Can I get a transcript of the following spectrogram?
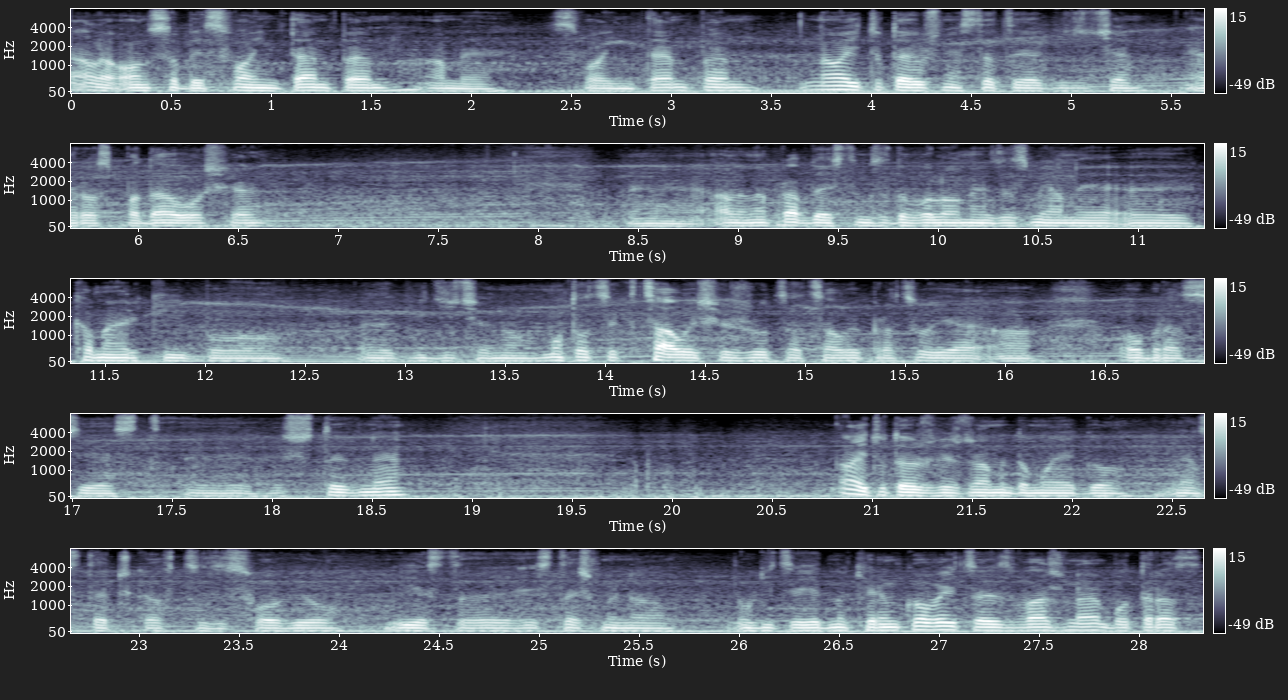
ale on sobie swoim tempem, a my swoim tempem. No i tutaj już niestety, jak widzicie, rozpadało się. E, Ale naprawdę jestem zadowolony ze zmiany e, kamerki, bo e, jak widzicie, no, motocykl cały się rzuca, cały pracuje, a obraz jest sztywny. No i tutaj już wjeżdżamy do mojego miasteczka w cudzysłowie. Jest, e, jesteśmy na ulicy Jednokierunkowej, co jest ważne, bo teraz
